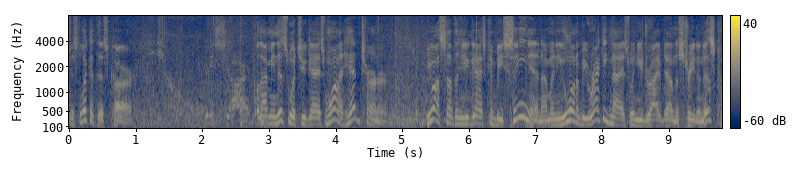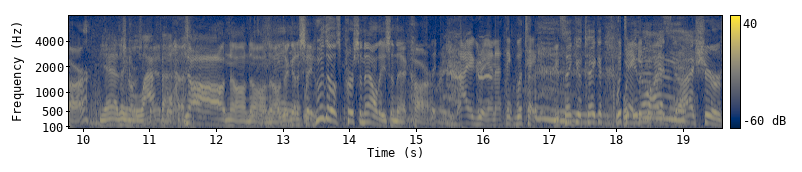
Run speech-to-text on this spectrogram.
Just look at this car. Pretty sharp. Well, I mean, this is what you guys want, a head turner. You want something you guys can be seen in. I mean, you want to be recognized when you drive down the street in this car. Yeah, they're gonna laugh at us. No, no, no, no. They're going to say, who are those personalities in that car? I agree, and I think we'll take it. You think you'll take it? We'll well, take you it, know, boys. I, I sure,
